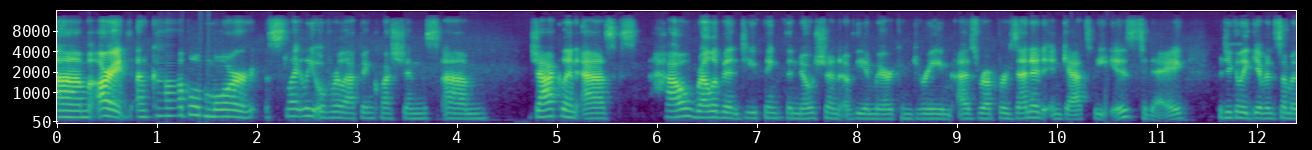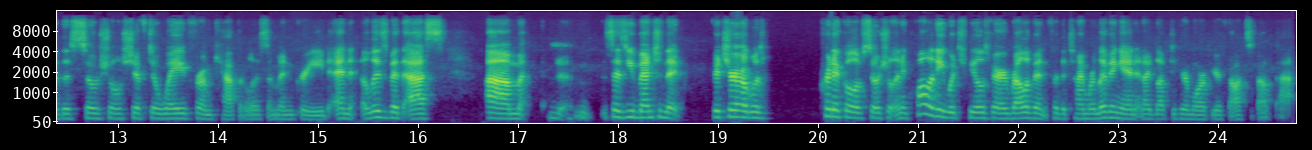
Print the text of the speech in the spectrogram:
Um, all right, a couple more slightly overlapping questions. Um, Jacqueline asks, how relevant do you think the notion of the American dream as represented in Gatsby is today, particularly given some of the social shift away from capitalism and greed? And Elizabeth asks, um, says you mentioned that Fitzgerald was critical of social inequality, which feels very relevant for the time we're living in. And I'd love to hear more of your thoughts about that.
